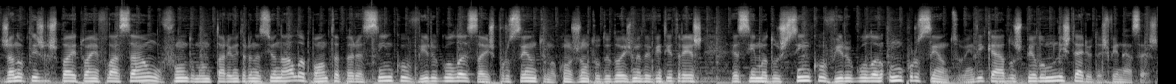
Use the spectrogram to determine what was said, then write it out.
Já no que diz respeito à inflação, o Fundo Monetário Internacional aponta aumenta para 5,6% no conjunto de 2023, acima dos 5,1% indicados pelo Ministério das Finanças.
